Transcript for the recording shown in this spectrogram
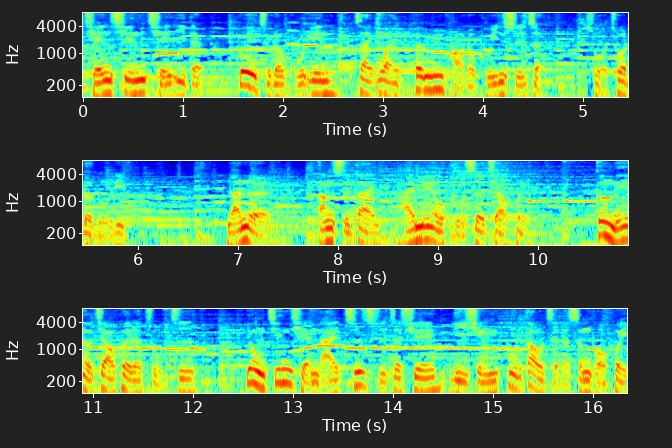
全心全意的为主的福音在外奔跑的福音使者所做的努力。然而，当时代还没有普设教会，更没有教会的组织用金钱来支持这些旅行布道者的生活费，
